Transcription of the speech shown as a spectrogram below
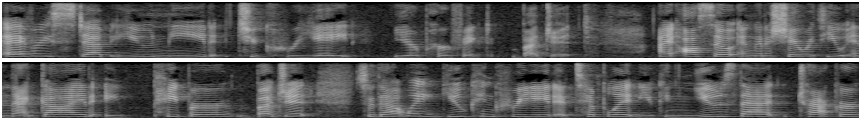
every step you need to create your perfect budget. I also am gonna share with you in that guide a paper budget so that way you can create a template, you can use that tracker,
